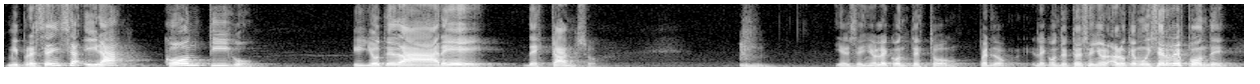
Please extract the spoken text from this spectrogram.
Mi presencia irá contigo y yo te daré descanso. Y el Señor le contestó, perdón, le contestó el Señor, a lo que Moisés responde,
